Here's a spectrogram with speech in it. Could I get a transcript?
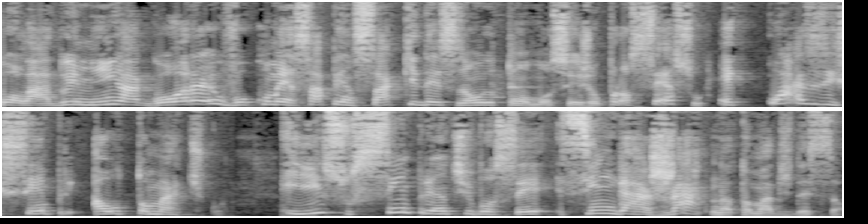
colado em mim, agora eu vou começar a pensar que decisão eu tomo. Ou seja, o processo é quase sempre automático. E isso sempre antes de você se engajar na tomada de decisão.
